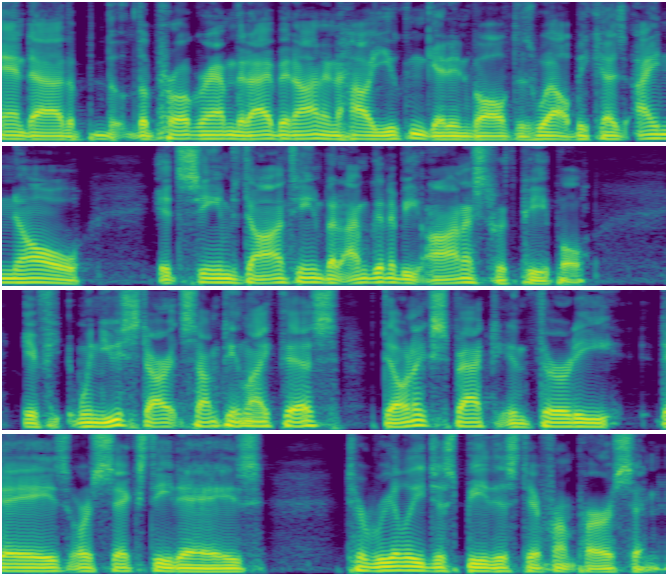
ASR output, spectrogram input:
and uh, the the program that I've been on and how you can get involved as well. Because I know it seems daunting, but I'm going to be honest with people. If when you start something like this, don't expect in 30 days or 60 days to really just be this different person.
